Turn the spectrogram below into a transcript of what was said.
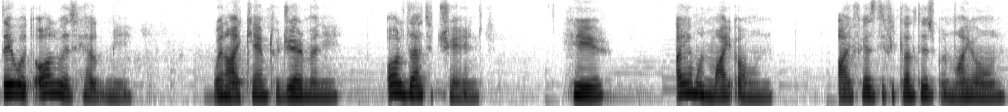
They would always help me. When I came to Germany, all that changed. Here, I am on my own. I face difficulties on my own.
